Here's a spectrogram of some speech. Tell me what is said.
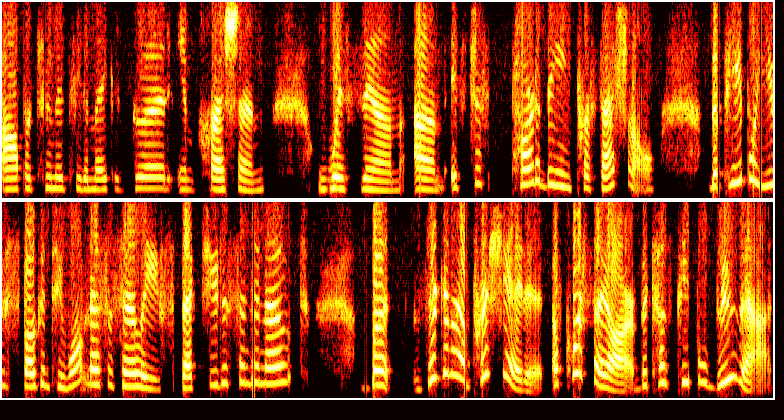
opportunity to make a good impression with them. Um, it's just part of being professional. The people you've spoken to won't necessarily expect you to send a note, but they're going to appreciate it. Of course they are, because people do that.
